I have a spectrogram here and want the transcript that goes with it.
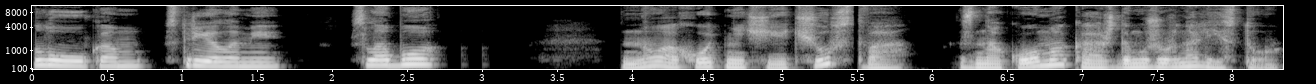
луком, стрелами. Слабо? Но охотничье чувство знакомо каждому журналисту.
